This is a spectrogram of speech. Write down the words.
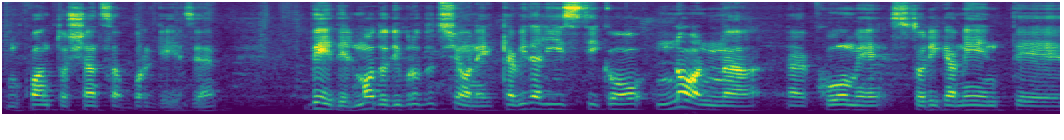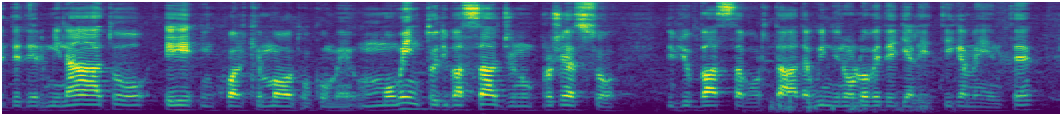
in quanto scienza borghese, vede il modo di produzione capitalistico non eh, come storicamente determinato e in qualche modo come un momento di passaggio in un processo di più vasta portata, quindi non lo vede dialetticamente,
